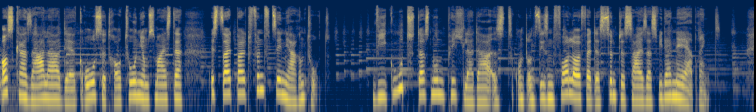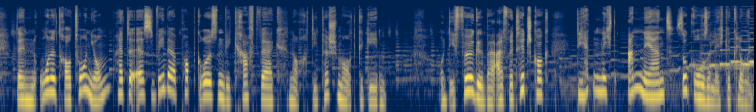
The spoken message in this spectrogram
Oskar Sala, der große Trautoniumsmeister, ist seit bald 15 Jahren tot. Wie gut, dass nun Pichler da ist und uns diesen Vorläufer des Synthesizers wieder näher bringt. Denn ohne Trautonium hätte es weder Popgrößen wie Kraftwerk noch die Mode gegeben. Und die Vögel bei Alfred Hitchcock, die hätten nicht annähernd so gruselig geklungen.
